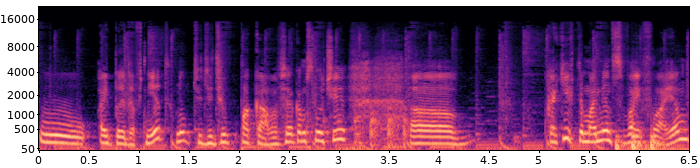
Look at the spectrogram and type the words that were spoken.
у iPad нет, ну, пока, во всяком случае. Э, Каких-то моментов с Wi-Fi.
